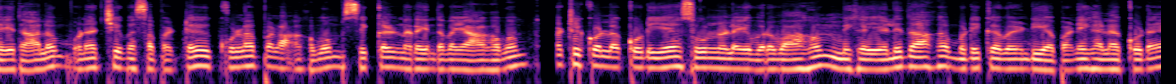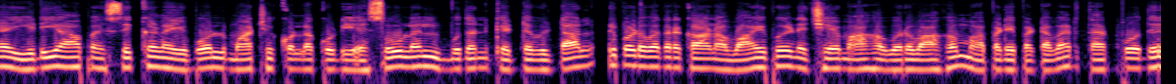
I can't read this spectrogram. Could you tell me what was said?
செய்தாலும் உணர்ச்சி வசப்பட்டு குழப்பலாகவும் சிக்கல் நிறைந்தவையாகவும் மாற்றிக்கொள்ளக்கூடிய சூழ்நிலை உருவாகும். மிக எளிதாக முடிக்க வேண்டிய பணிகளை கூட இடியாப்ப சிக்கலை போல் மாற்றிக்கொள்ளக்கூடிய சூழல் புதன் கெட்டுவிட்டால் ஏற்படுவதற்கான வாய்ப்பு நிச்சயமாக உருவாகும். அப்படிப்பட்டவர் தற்போது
